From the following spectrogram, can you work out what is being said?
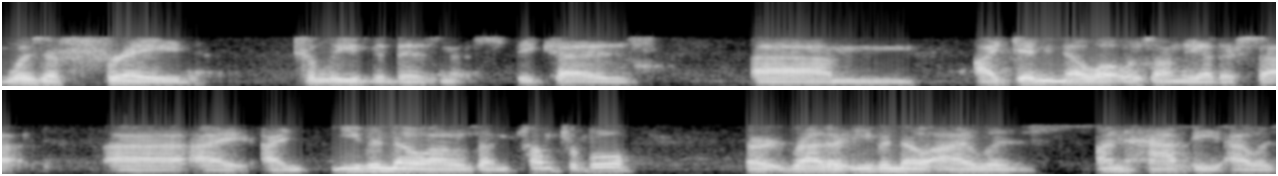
was afraid to leave the business because um, I didn't know what was on the other side. Uh, I, I, even though I was uncomfortable, or rather, even though I was unhappy, I was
